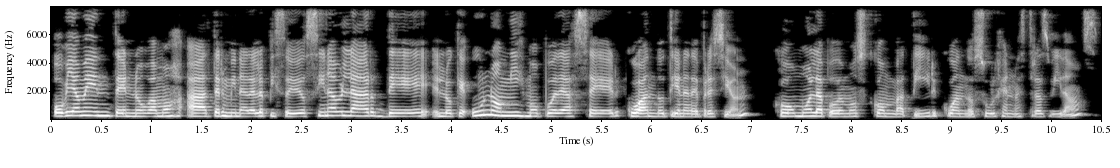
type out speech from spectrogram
Obviamente no vamos a terminar el episodio sin hablar de lo que uno mismo puede hacer cuando tiene depresión, cómo la podemos combatir cuando surge en nuestras vidas.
